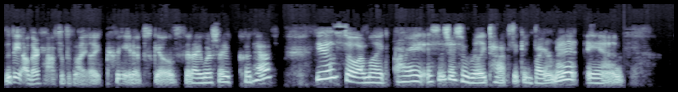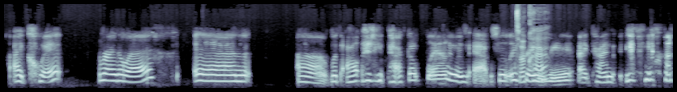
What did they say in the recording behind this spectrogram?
the other half of my like creative skills that I wish I could have used. So I'm like, all right, this is just a really toxic environment. And I quit right away. And uh, without any backup plan, it was absolutely It's crazy. I kind of, yeah.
